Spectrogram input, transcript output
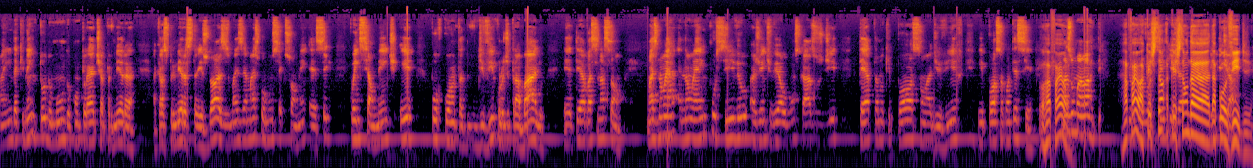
ainda que nem todo mundo complete a primeira, aquelas primeiras três doses, mas é mais comum sexualmente, é, sequencialmente e por conta de vínculo de trabalho é, ter a vacinação. Mas não é, não é impossível a gente ver alguns casos de tétano que possam advir e possam acontecer. O Rafael, Mas o maior Rafael, a questão, a questão da, da Covid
